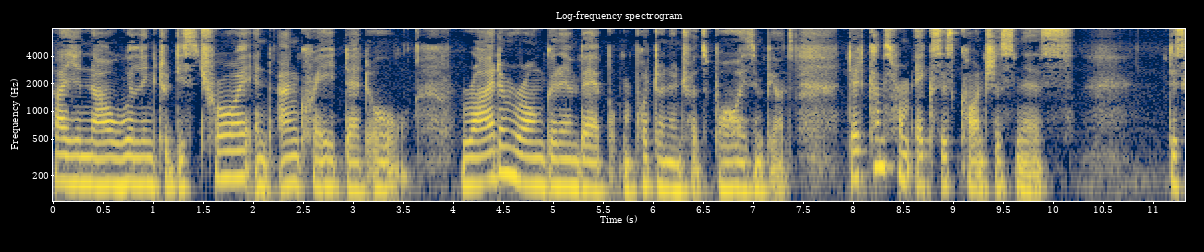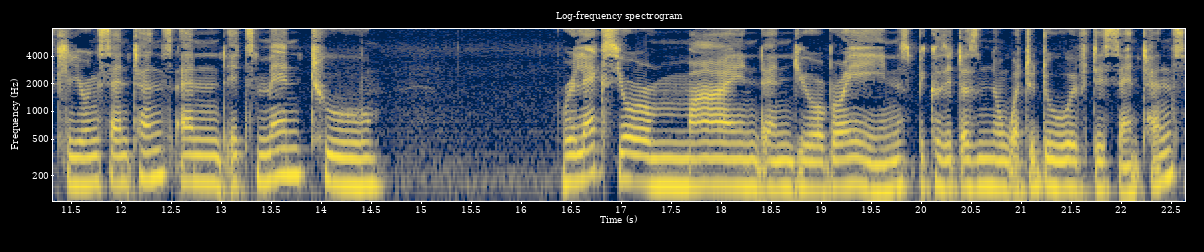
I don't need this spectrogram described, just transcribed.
are you now willing to destroy and uncreate that all? Right and wrong, good and bad, on and boys and beyond. That comes from access consciousness this clearing sentence, and it's meant to relax your mind and your brains because it doesn't know what to do with this sentence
